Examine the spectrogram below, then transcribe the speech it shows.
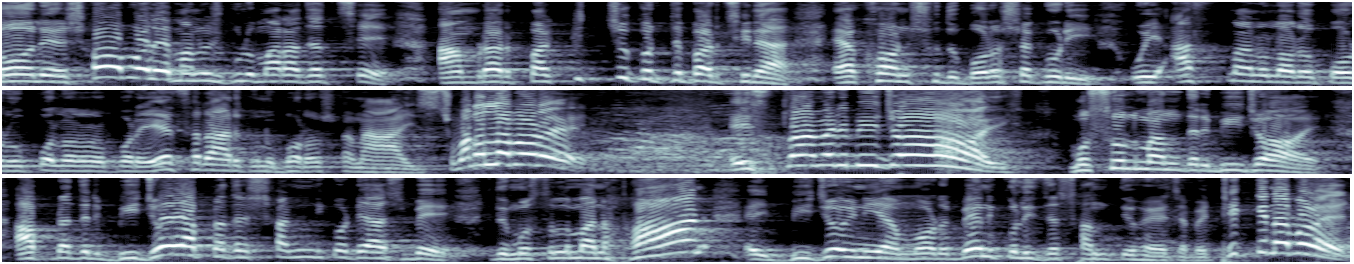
দলে, সবলে মানুষগুলো মারা যাচ্ছে। আমরা আর পা কিচ্ছু করতে পারছি না। এখন শুধু ভরসা করি, ওই আসমানোলার ওপর উপলার ওপরে। এছাড়া আর কোনো ভরসা নাই। ইসলামের বিজয়। মুসলমানদের বিজয়, আপনাদের বিজয় আপনাদের সান্নিকটে আসবে। যদি মুসলমান হন, এই বিজয় নিয়ে মরবেন, কলিজে শান্তি হয়ে যাবে। ঠিক কিনা বলেন?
